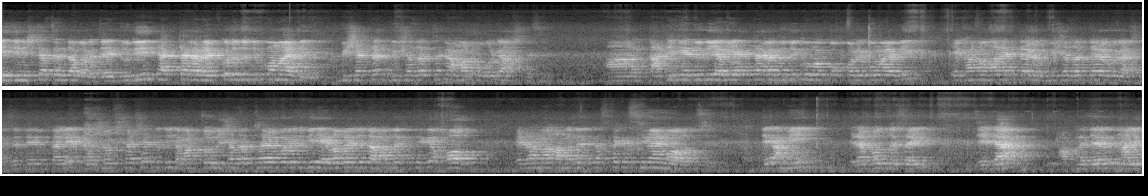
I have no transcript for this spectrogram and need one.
এই জিনিসটা চিন্তা করে যে যদি এক টাকা রেট করে যদি কমায় দিই, বিশ হাজার বিশ হাজার টাকা আমার পকেটে আসতেছে। আর কাটিং এ যদি আমি এক টাকা যদি কমা করে কমায় দিই এখানে আমার এক টাকা বিশ হাজার টাকা করে আসতেছে তাহলে বছর শেষে যদি আমার চল্লিশ হাজার টাকা করে যদি এভাবে যদি আমাদের থেকে হক, এটা আমা- আমাদের কাছ থেকে সিনাই নেওয়া হচ্ছে। যে আমি এটা বলতে চাই যেটা আপনাদের মালিক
